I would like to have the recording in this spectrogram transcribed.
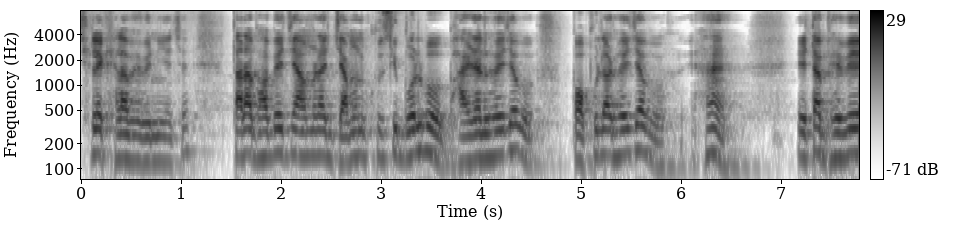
ছেলে খেলা ভেবে নিয়েছে। তারা ভাবে যে আমরা যেমন খুশি বলব ভাইরাল হয়ে যাব পপুলার হয়ে যাব হ্যাঁ। এটা ভেবে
